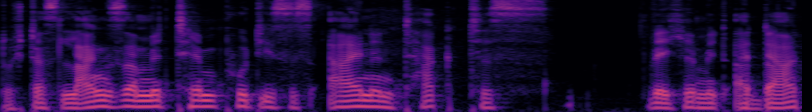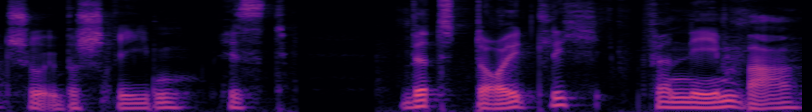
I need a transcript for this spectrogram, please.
Durch das langsame Tempo dieses einen Taktes, welcher mit Adagio überschrieben ist, wird deutlich vernehmbar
